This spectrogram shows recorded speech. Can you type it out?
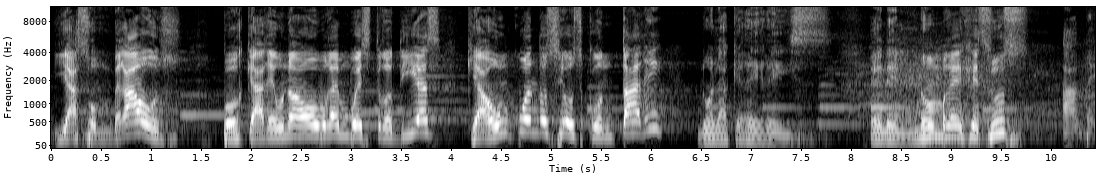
y asombraos, porque haré una obra en vuestros días que aun cuando se os contare, no la creeréis. En el nombre de Jesús, amén.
